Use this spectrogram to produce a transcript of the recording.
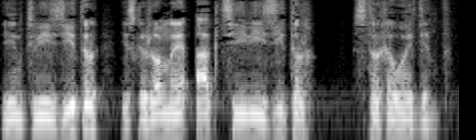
Инквизитор, искаженное активизитор, страховой агент.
